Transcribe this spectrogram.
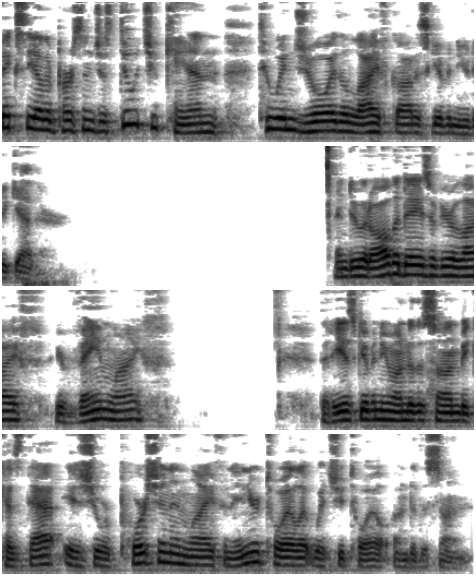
fix the other person. Just do what you can to enjoy the life God has given you together. And do it all the days of your life, your vain life, that He has given you under the sun, because that is your portion in life and in your toil at which you toil under the sun.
